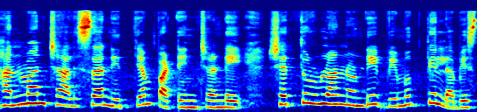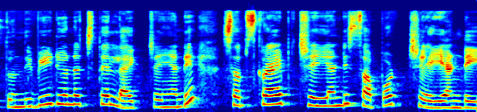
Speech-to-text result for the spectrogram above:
హనుమాన్ చాలీసా నిత్యం పఠించండి. శత్రువుల నుండి విముక్తి లభిస్తుంది. వీడియో నచ్చితే లైక్ చేయండి సబ్స్క్రైబ్ చేయండి సపోర్ట్ చేయండి.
